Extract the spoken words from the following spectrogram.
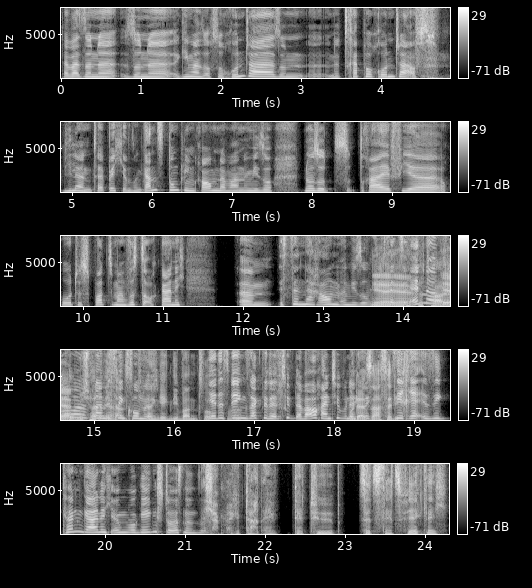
Da war so eine, so eine, ging man so auch so runter, so ein, äh, eine Treppe runter auf so einem lilanen Teppich in so einem ganz dunklen Raum. Da waren irgendwie so nur so drei, vier rote Spots. Und man wusste auch gar nicht, ähm, ist denn der Raum irgendwie so, wo Ja, ist der ja, zu Ende? Total so? komisch, Das war ein bisschen komisch. gegen die Wand. So. Ja, deswegen sagte der Typ, da war auch ein Typ und, Und der gesagt, er sie, sie können gar nicht irgendwo gegenstoßen und so. Ich habe mir gedacht, ey, der Typ sitzt jetzt wirklich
